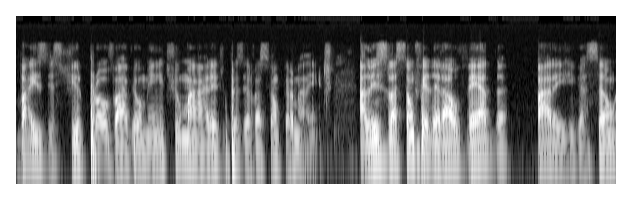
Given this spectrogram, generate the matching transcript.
vai existir provavelmente uma área de preservação permanente. A legislação federal veda para a irrigação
